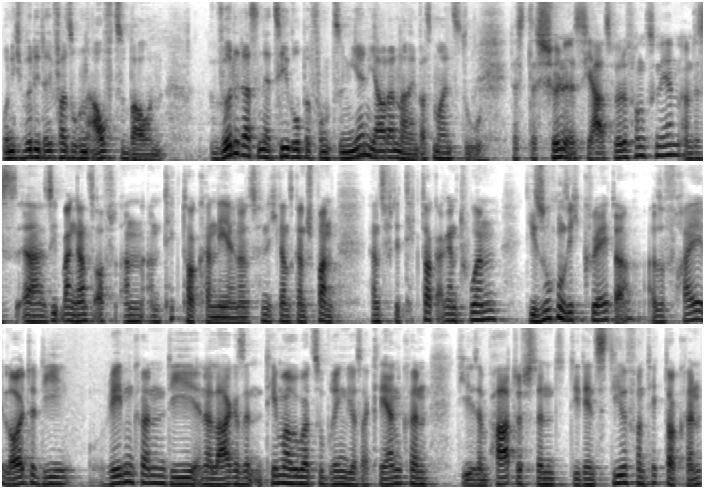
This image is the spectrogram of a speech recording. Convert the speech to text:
und ich würde die versuchen aufzubauen, würde das in der Zielgruppe funktionieren, ja oder nein? Was meinst du? Das, das Schöne ist, ja, es würde funktionieren und das äh, sieht man ganz oft an, an TikTok-Kanälen. Das finde ich ganz, ganz spannend. Ganz viele TikTok-Agenturen, die suchen sich Creator, also freie Leute, die reden können, die in der Lage sind, ein Thema rüberzubringen, die das erklären können, die sympathisch sind, die den Stil von TikTok können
